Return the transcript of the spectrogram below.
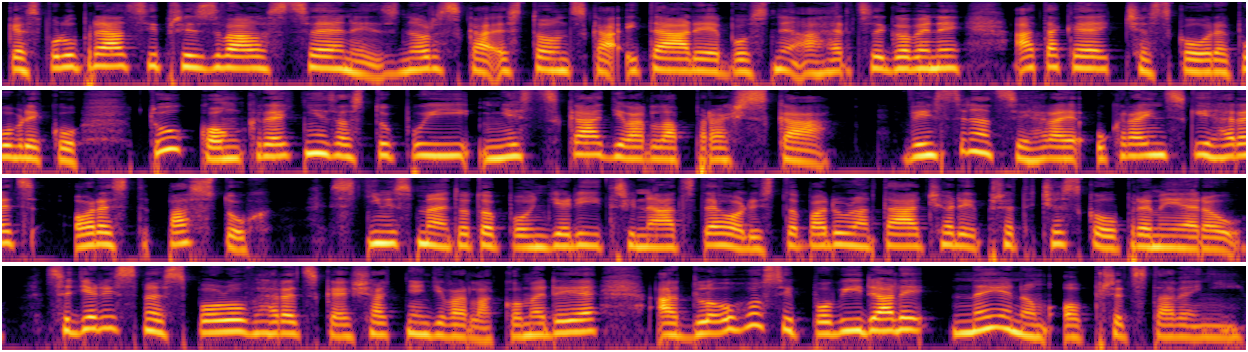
Ke spolupráci přizval scény z Norska, Estonska, Itálie, Bosny a Hercegoviny a také Českou republiku. Tu konkrétně zastupují městská divadla Pražská. V inscenaci hraje ukrajinský herec Orest Pastuch. S tím jsme toto pondělí 13. listopadu natáčeli před českou premiérou. Seděli jsme spolu v herecké šatně divadla komedie a dlouho si povídali nejenom o představení.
